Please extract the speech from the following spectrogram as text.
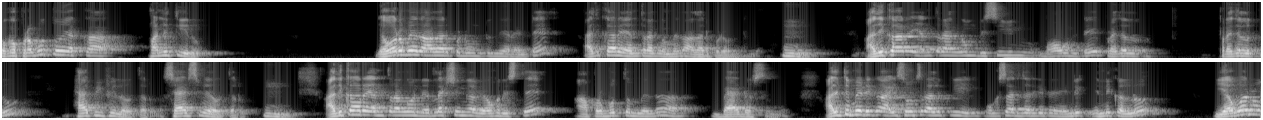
ఒక ప్రభుత్వం యొక్క పనితీరు ఎవరి మీద ఆధారపడి ఉంటుంది అని అంటే అధికార యంత్రాంగం మీద ఆధారపడి ఉంటుంది. అధికార యంత్రాంగం రిసీవింగ్ బాగుంటే ప్రజలు ప్రజలకు హ్యాపీ ఫీల్ అవుతారు సాటిస్ఫై అవుతారు. అధికార యంత్రాంగం నిర్లక్ష్యంగా వ్యవహరిస్తే ఆ ప్రభుత్వం మీద బ్యాడ్ వస్తుంది. అల్టిమేట్గా ఐదు సంవత్సరాలకి ఒకసారి జరిగే ఎన్ని ఎన్నికల్లో ఎవరు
